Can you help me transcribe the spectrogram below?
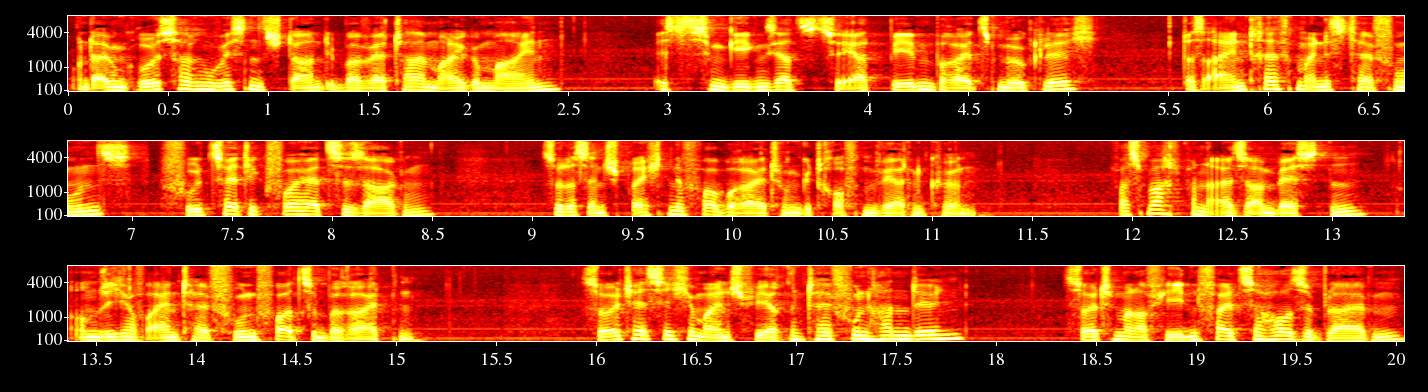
und einem größeren Wissensstand über Wetter im Allgemeinen ist es im Gegensatz zu Erdbeben bereits möglich, das Eintreffen eines Taifuns frühzeitig vorherzusagen, sodass entsprechende Vorbereitungen getroffen werden können. Was macht man also am besten, um sich auf einen Taifun vorzubereiten? Sollte es sich um einen schweren Taifun handeln, sollte man auf jeden Fall zu Hause bleiben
